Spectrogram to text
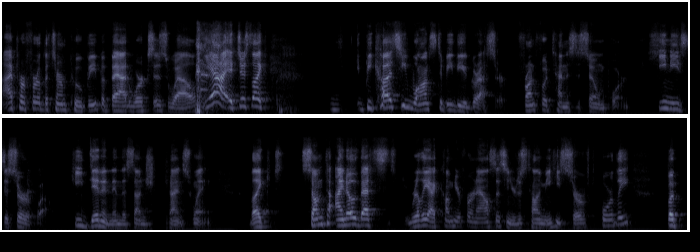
I prefer the term poopy, but bad works as well. Yeah, it's just like because he wants to be the aggressor. Front foot tennis is so important. He needs to serve well. He didn't in the sunshine swing. Like some, I know that's really I come here for analysis, and you're just telling me he served poorly. But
